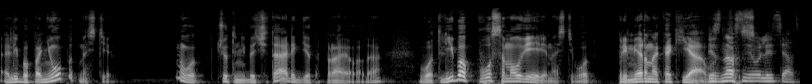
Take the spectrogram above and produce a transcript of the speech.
либо по неопытности, ну вот что-то не дочитали где-то правила, да, вот, либо по самоуверенности, вот примерно как я. Без вот, нас не улетят.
